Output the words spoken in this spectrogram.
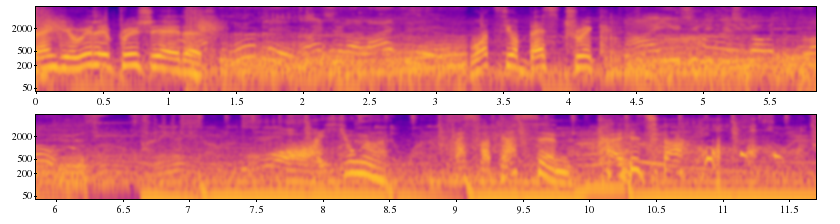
Thank you, really appreciate it. Absolutely. Why should I lie to you? What's your best trick? No, I usually just go with the flow. Boah, Junge, was war das denn? Alter.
